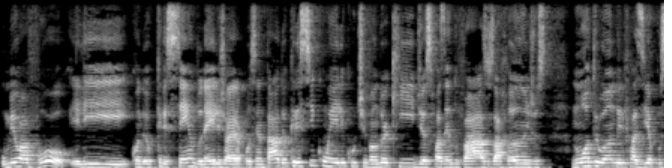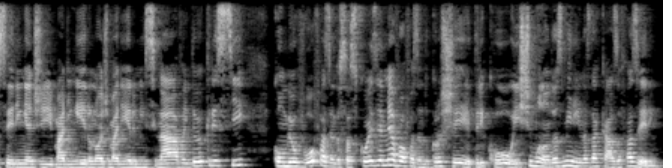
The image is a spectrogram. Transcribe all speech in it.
O meu avô, ele, quando eu crescendo, né, ele já era aposentado, eu cresci com ele cultivando orquídeas, fazendo vasos, arranjos. No outro ano ele fazia pulseirinha de marinheiro, nó de marinheiro, me ensinava. Então eu cresci com meu avô fazendo essas coisas e a minha avó fazendo crochê, tricô e estimulando as meninas da casa a fazerem.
